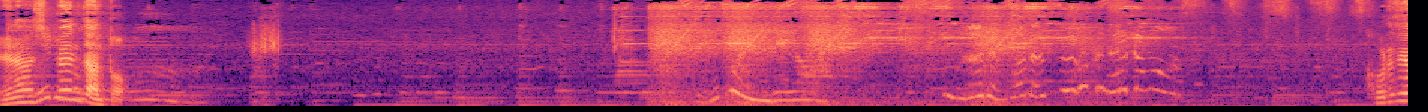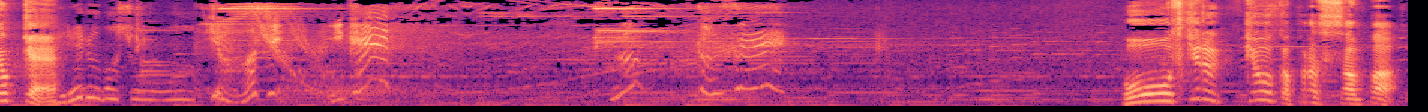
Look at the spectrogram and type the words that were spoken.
エナジーペンダント。これでオッケー？も入れる場所はよーし行けおー、スキル強化プラス3%。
